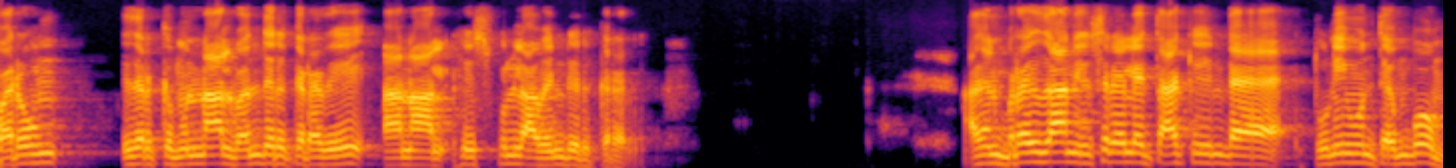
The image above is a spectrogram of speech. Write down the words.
வரும். இதற்கு முன்னால் வந்திருக்கிறது. ஆனால் ஹிஸ்புல்லா வென்று இருக்கிறது அதன் பிறகுதான் இஸ்ரேலை தாக்குகின்ற துணிவும் தெம்பும்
